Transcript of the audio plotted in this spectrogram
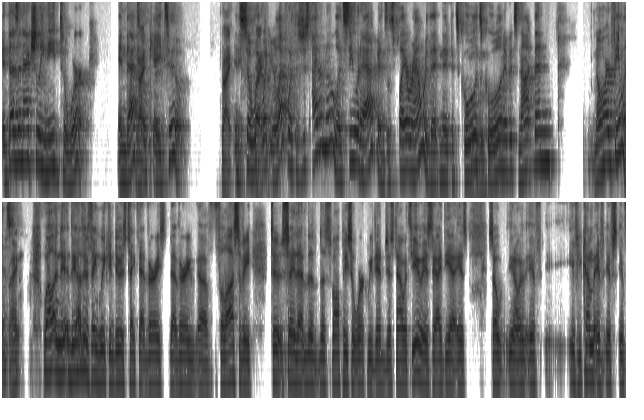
it doesn't actually need to work. And that's Right. okay too. Right. And so what, Right. what you're left with is just i don't know. Let's see what happens. Let's play around with it. And if it's cool it's Mhm. cool. And if it's not then no hard feelings. Right Well, and the, the other thing we can do is take that very that very uh, philosophy to say that the, the small piece of work we did just now with you is the idea is so you know if if you come if if if,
